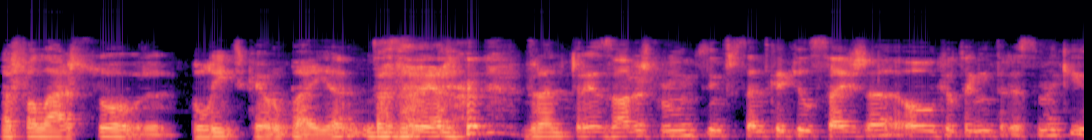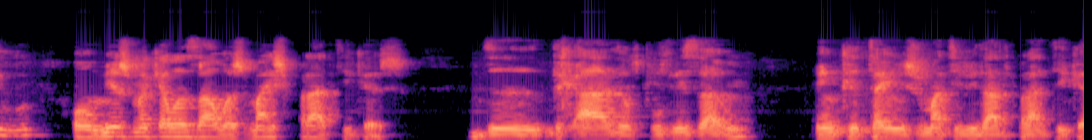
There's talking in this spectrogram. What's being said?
a falar sobre política europeia, ver? Durante três horas, por muito interessante que aquilo seja ou que eu tenha interesse naquilo ou mesmo aquelas aulas mais práticas de, de rádio ou de televisão, em que tens uma atividade prática,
